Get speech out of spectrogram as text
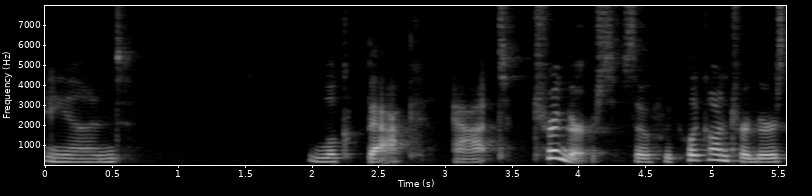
and look back at triggers. So if we click on triggers,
